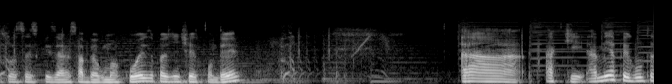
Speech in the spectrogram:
se vocês quiserem saber alguma coisa pra gente responder. Ah, aqui, a minha pergunta.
